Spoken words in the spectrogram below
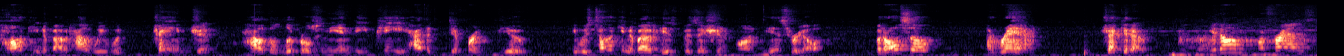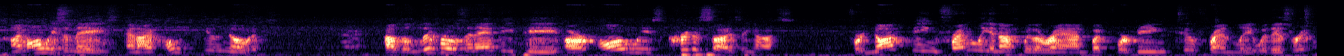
talking about how we would change and how the Liberals and the NDP had a different view. He was talking about his position on Israel, but also Iran. Check it out. You know, my friends, I'm always amazed, and I hope you notice how the Liberals and NDP are always criticizing us for not being friendly enough with Iran, but for being too friendly with Israel.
